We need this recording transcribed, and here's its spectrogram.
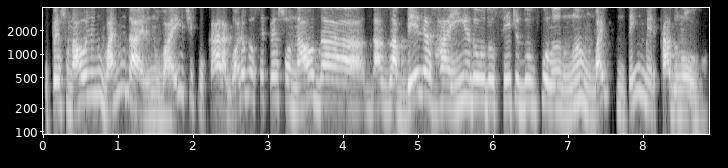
O personal ele não vai mudar, ele não vai tipo, cara, agora eu vou ser personal da, das abelhas rainha do, do sítio do fulano. Não, não vai, não tem um mercado novo.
